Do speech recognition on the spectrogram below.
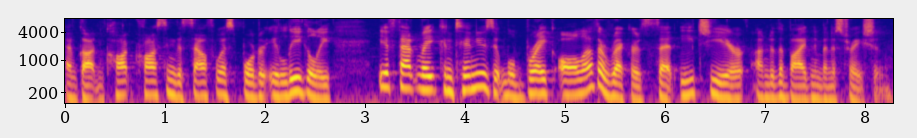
have gotten caught crossing the southwest border illegally. If that rate continues, it will break all other records set each year under the Biden administration.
